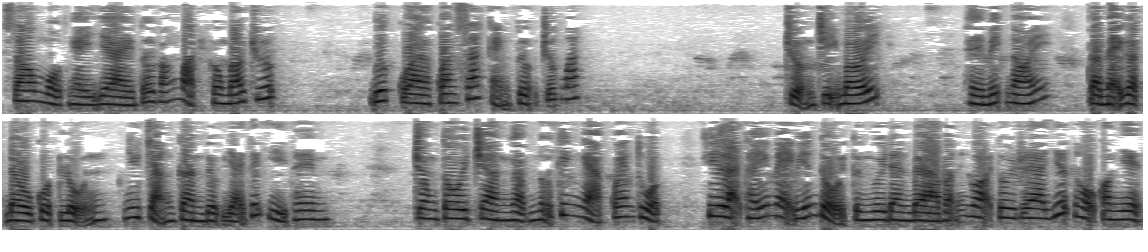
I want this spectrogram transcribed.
Sau một ngày dài tôi vắng mặt không báo trước. Bước qua quan sát cảnh tượng trước mắt. Trưởng chị mới. Hề mít nói, và mẹ gật đầu cụt lụn như chẳng cần được giải thích gì thêm. Trong tôi tràn ngập nỗi kinh ngạc quen thuộc khi lại thấy mẹ biến đổi từ người đàn bà vẫn gọi tôi ra giết hộ con nhện,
